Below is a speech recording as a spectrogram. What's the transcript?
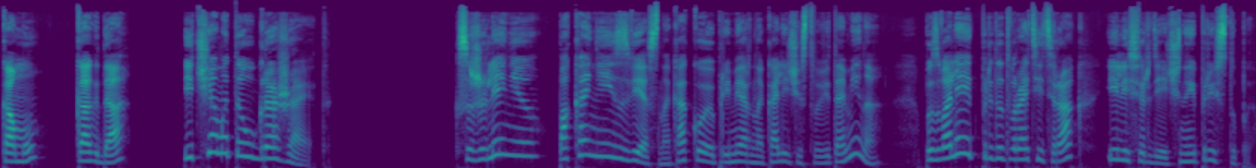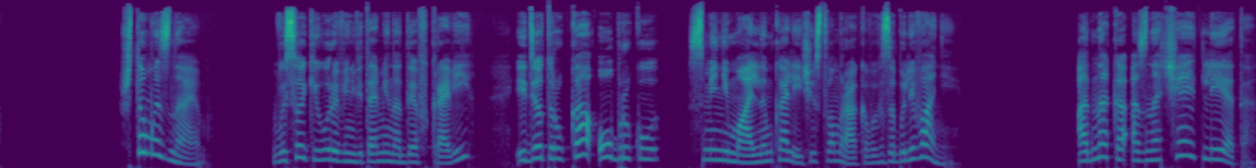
Кому, когда и чем это угрожает? К сожалению, пока неизвестно, какое примерно количество витамина позволяет предотвратить рак или сердечные приступы. Что мы знаем? Высокий уровень витамина D в крови идет рука об руку с минимальным количеством раковых заболеваний. Однако означает ли это,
